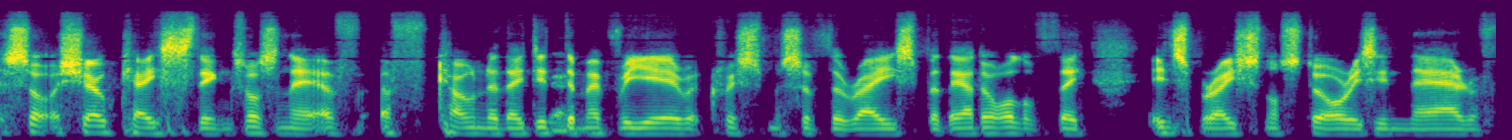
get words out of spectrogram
sort of showcase things, wasn't it? Of, of Kona, they did yeah. them every year at Christmas of the race, but they had all of the inspirational stories in there of,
